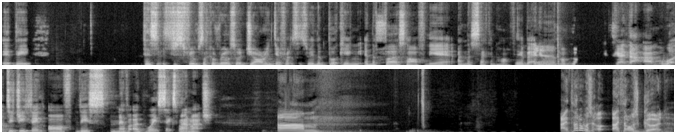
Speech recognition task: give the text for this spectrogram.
it, the this it just feels like a real sort of jarring difference between the booking in the first half of the year and the second half of the year. But anyway, yeah. I'm not to that. Um, what did you think of this never open weight six man match? Um I thought it was I thought it was good.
